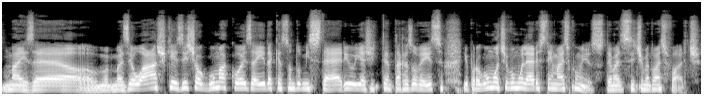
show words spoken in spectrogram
mas é, mas eu acho que existe alguma coisa aí da questão do mistério e a gente tentar resolver isso. E por algum motivo mulheres têm mais com isso, têm mais esse sentimento mais forte.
